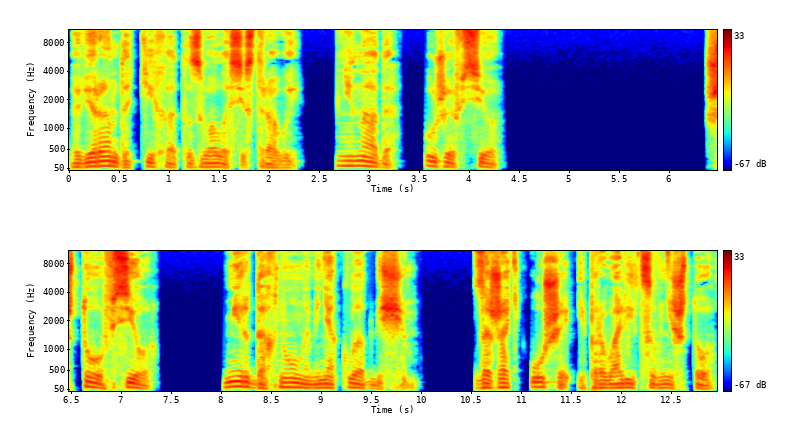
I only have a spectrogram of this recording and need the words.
Веранда тихо отозвалась из. «Не надо, уже все». «Что все?» Мир дохнул на меня кладбищем. Зажать уши и провалиться в ничто.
